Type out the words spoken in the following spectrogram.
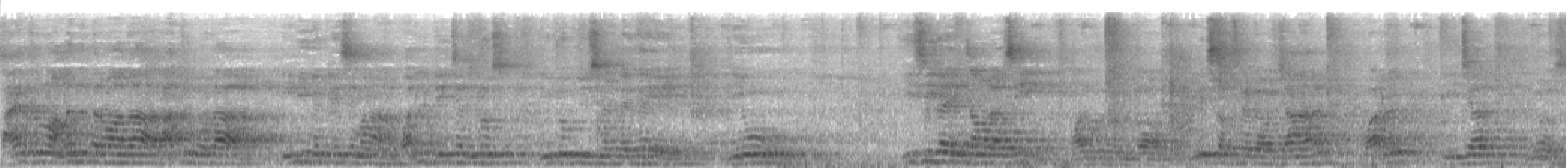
సాయంత్రం అన్నం తర్వాత రాత్రి పూట టీవీ కట్టేసి మన వరల్డ్ టీచర్ న్యూస్ యూట్యూబ్ చూసినట్లయితే నీవు ఈజీగా ఎగ్జామ్ రాసి మార్కులు please subscribe our channel world teacher news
